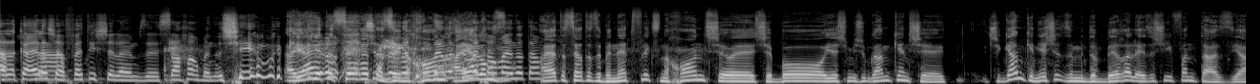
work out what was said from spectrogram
על כאלה שהפטיש שלהם זה סחר בנשים? היה את כאילו, הסרט הזה, מח- נכון? זה מה היה לא שמחרמן מז- אותם? היה את הסרט הזה בנטפליקס, נכון? ש... שבו יש מישהו גם כן, ש... שגם כן, יש איזה מדבר על איזושהי פנטזיה,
